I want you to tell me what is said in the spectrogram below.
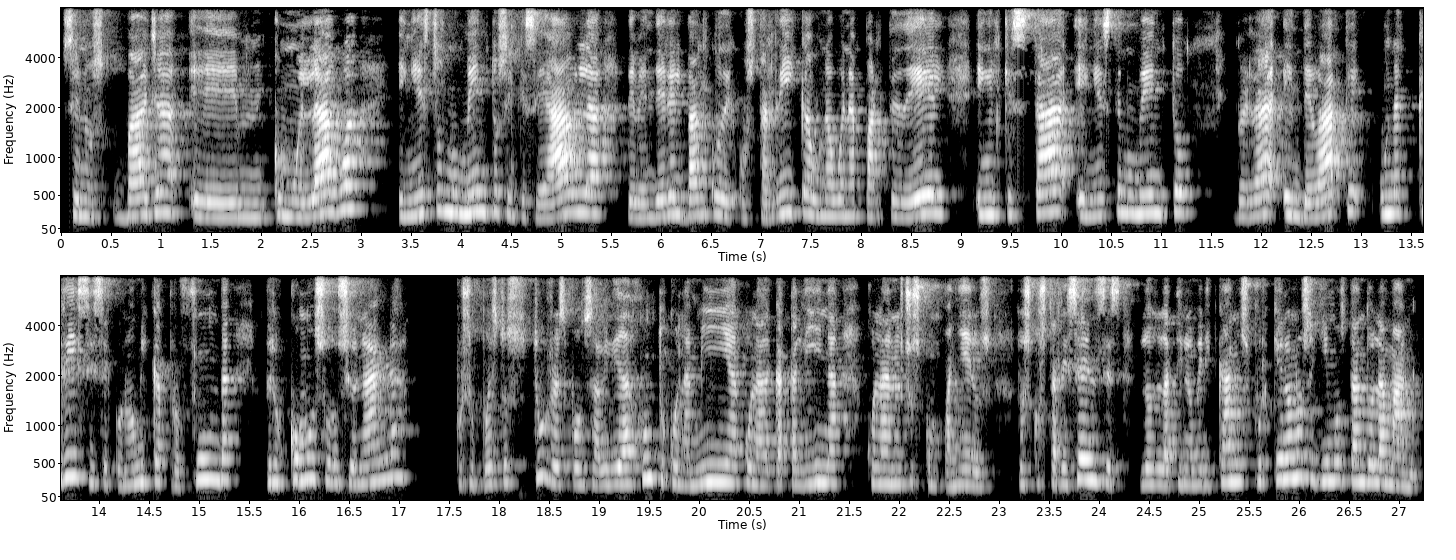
se nos vaya em, como el agua en estos momentos en que se habla de vender el Banco de Costa Rica, una buena parte de él, en el que está en este momento, ¿verdad?, en debate una crisis económica profunda, pero ¿cómo solucionarla? Por supuesto, es tu responsabilidad junto con la mía, con la de Catalina, con la de nuestros compañeros, los costarricenses, los latinoamericanos. ¿Por qué no nos seguimos dando la mano?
